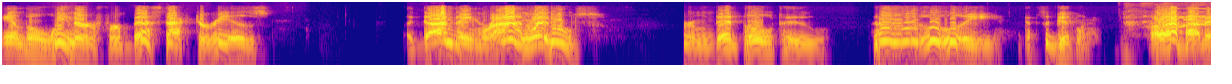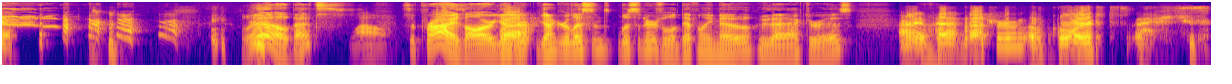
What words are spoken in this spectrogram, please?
and the winner for Best Actor is a guy named Ryan Reynolds from Deadpool 2. Ooh, that's a good one. All right, bye now. Well, that's Wow. surprise. All our younger Wow. younger listens, listeners will definitely know who that actor is. I am uh, Pat Buttram, of course. He's,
